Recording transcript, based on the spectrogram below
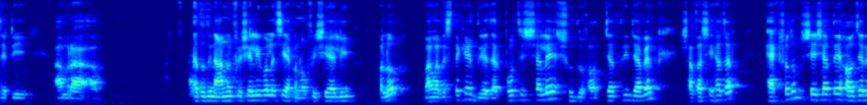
যেটি আমরা এতদিন আনঅফিসিয়ালি বলেছি, এখন অফিসিয়ালি হলো। বাংলাদেশ থেকে দুই হাজার পঁচিশ সালে শুধু হজযাত্রী যাবেন সাতাশি হাজার একশো জন। সেই সাথে হজের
